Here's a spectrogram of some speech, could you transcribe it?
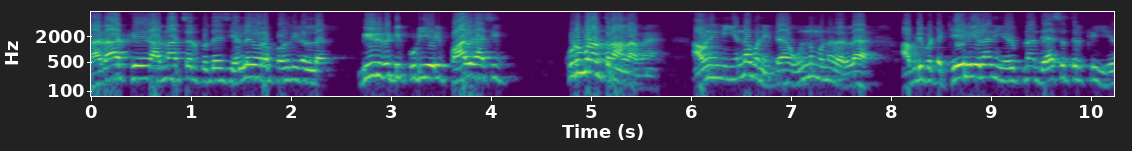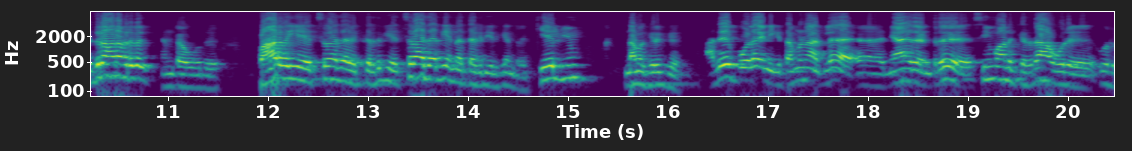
லடாக்கு அருணாச்சல் பிரதேஷ் எல்லையோர பகுதிகளில் வீடு கட்டி குடியேறி பால் காசி குடும்பம் நடத்துறான்ல அவன். அவனை நீ என்ன பண்ணிட்ட? ஒண்ணும் பண்ணதல்ல அப்படிப்பட்ட கேள்வியெல்லாம் நீ எழுப்பினா தேசத்திற்கு எதிரானவர்கள் என்ற ஒரு பார்வையை எச்ராஜா வைக்கிறதுக்கு எச்ராஜாக்கு என்ன தகுதி இருக்கு என்ற கேள்வியும் நமக்கு இருக்கு. அதே போல இன்னைக்கு தமிழ்நாட்டுல ஞாயிறு அன்று சீமானுக்கு எதிராக ஒரு ஒரு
